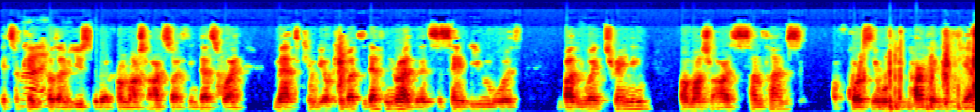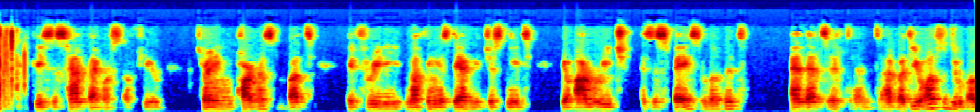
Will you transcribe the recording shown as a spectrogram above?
It's okay right. because I'm used to that from martial arts, so I think that's why mat can be okay, but you're definitely right. And it's the same even with bodyweight training or martial arts. Sometimes, of course, it will be perfect if you have at least a sandbag or a few training partners. But if really nothing is there, you just need your arm reach as a space a little bit. And that's it. And uh, but you also do a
